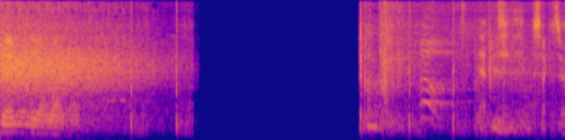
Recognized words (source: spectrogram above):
Game 301. Net. Second serve.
